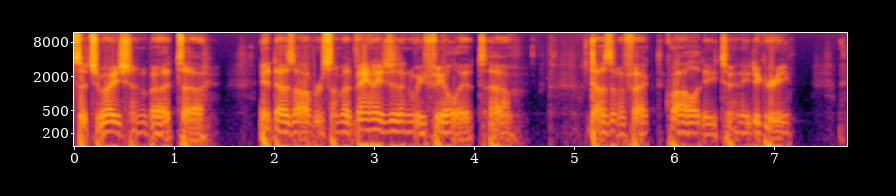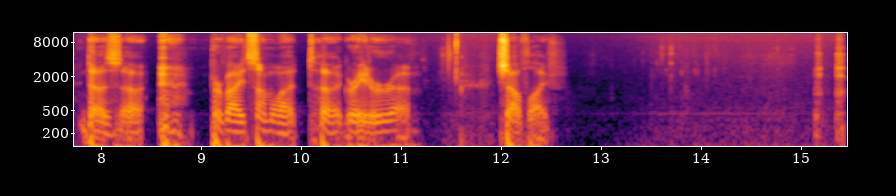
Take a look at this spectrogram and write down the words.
situation, but uh, it does offer some advantages, and we feel it um, doesn't affect the quality to any degree. It does uh, provide somewhat uh, greater uh, shelf life.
